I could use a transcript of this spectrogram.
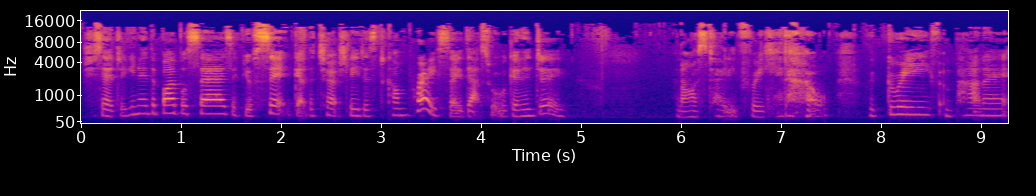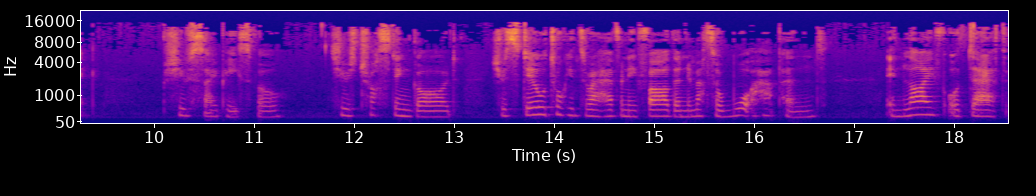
She said, You know, the Bible says if you're sick, get the church leaders to come pray, so that's what we're going to do. And I was totally freaking out with grief and panic. She was so peaceful. She was trusting God. She was still talking to her Heavenly Father no matter what happened. In life or death,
